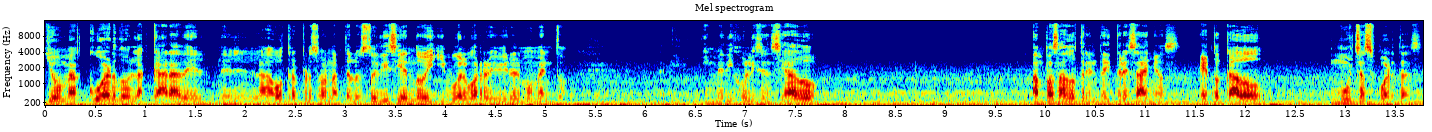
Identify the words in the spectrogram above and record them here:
yo me acuerdo la cara de, la otra persona, te lo estoy diciendo y vuelvo a revivir el momento. Y me dijo, licenciado, han pasado 33 años, he tocado muchas puertas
